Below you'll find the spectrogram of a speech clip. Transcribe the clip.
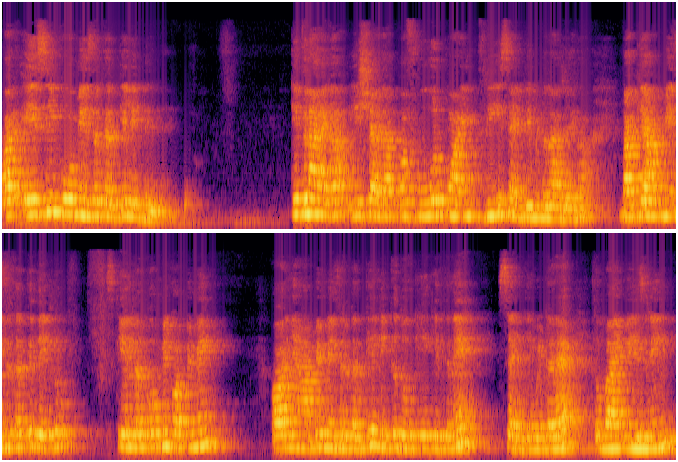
और एसी को मेजर करके लिख देना है। कितना आएगा? ये शायद आपका 4.3 सेंटीमीटर आ जाएगा। बाकी आप मेजर करके देख लो। स्केल रखो अपनी कॉपी में। और यहाँ पे मेजर करके लिख दो कि कितने सेंटीमीटर है। तो by measuring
